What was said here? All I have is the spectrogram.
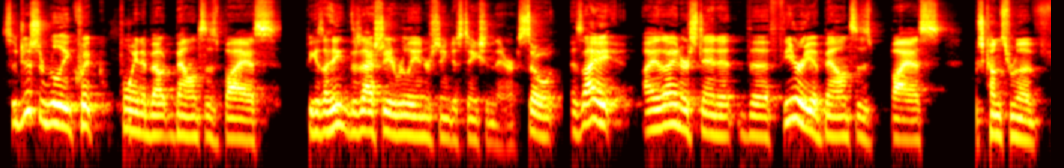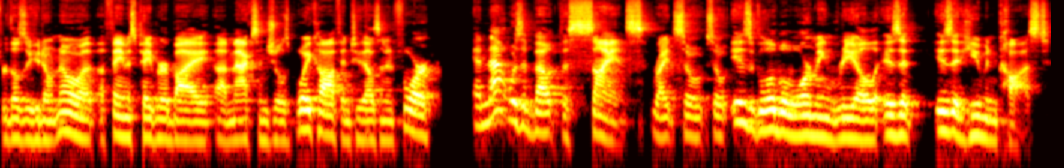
So just a really quick point about balance as bias because I think there's actually a really interesting distinction there. So as I as I understand it, the theory of balance as bias, which comes from a, for those of you who don't know, a, a famous paper by uh, Max and Jules Boykoff in 2004, and that was about the science, right? So so is global warming real? Is it is it human caused?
